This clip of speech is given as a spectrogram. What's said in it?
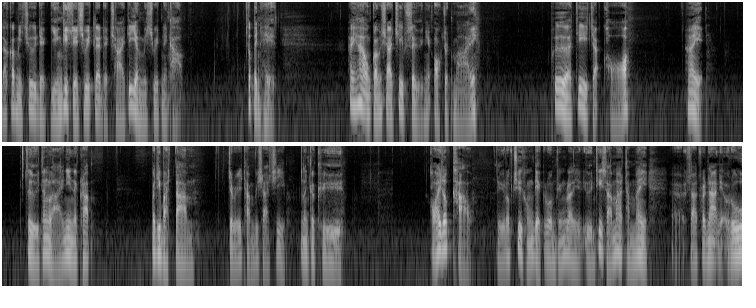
แล้วก็มีชื่อเด็กหญิงที่เสียชีวิตและเด็กชายที่ยังมีชีวิตในข่าว ก็เป็นเหตุ ให้ห้าองค์กรวิชาชีพสื่อนี่ออกจดหมาย เพื่อที่จะขอให้สื่อทั้งหลายนี่นะครับ ปฏิบัติตามจริยธรรมวิชาชีพ นั่นก็คือ ขอให้ลบข่าว หรือลบชื่อของเด็กรวมถึงรายละเอียดอื่นที่สามารถทำให้สาธารณะเนี่ยรู้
